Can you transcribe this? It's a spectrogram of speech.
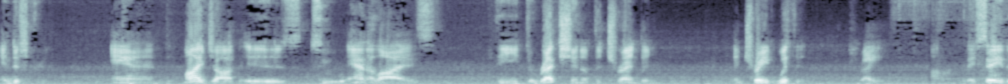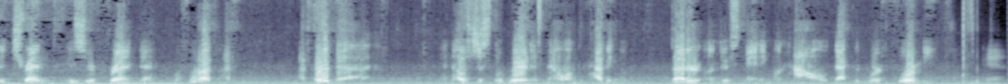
industry. And my job is to analyze the direction of the trend and, and trade with it, right? Um, they say the trend is your friend, and before I've, I've, I've heard that, and that was just awareness. Now I'm having a better understanding on how that could work for me, and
